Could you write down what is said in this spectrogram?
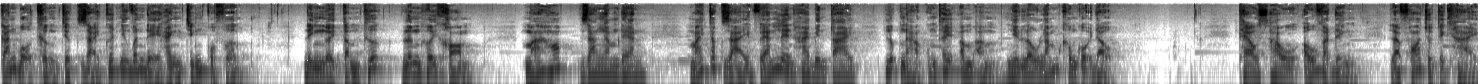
Cán bộ thường trực giải quyết những vấn đề hành chính của phường. Đình người tầm thước, Lưng hơi khòm, Má hóp, da ngăm đen, Mái tóc dài vén lên hai bên tai, Lúc nào cũng thấy âm ẩm Như lâu lắm không gội đầu. Theo sau, Ấu và Đình Là phó chủ tịch Hải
